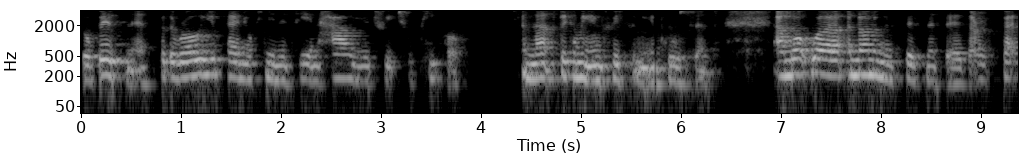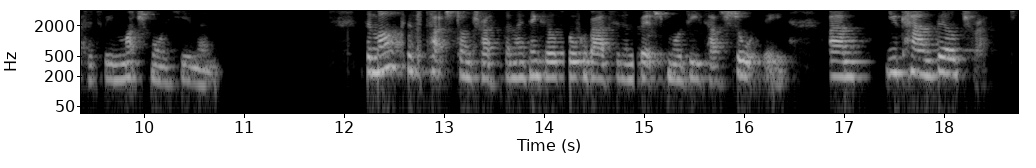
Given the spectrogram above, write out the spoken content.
your business, but the role you play in your community and how you treat your people. And that's becoming increasingly important. And what were anonymous businesses are expected to be much more human. So Mark has touched on trust, and I think he'll talk about it in a bit more detail shortly um, you can build trust.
